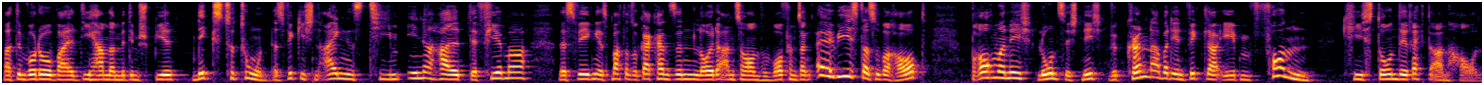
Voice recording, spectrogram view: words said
nach dem Motto, weil die haben dann mit dem Spiel nichts zu tun. Das ist wirklich ein eigenes Team innerhalb der Firma. Deswegen, es macht also gar keinen Sinn, Leute anzuhauen von Warframe und sagen, ey, wie ist das überhaupt? Brauchen wir nicht, lohnt sich nicht. Wir können aber die Entwickler eben von Keystone direkt anhauen.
